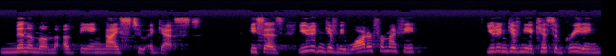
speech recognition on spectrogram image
minimum of being nice to a guest. He says, You didn't give me water for my feet, you didn't give me a kiss of greeting,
